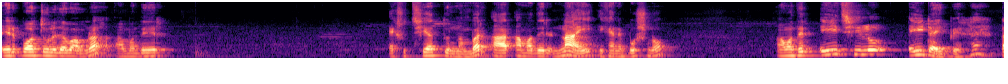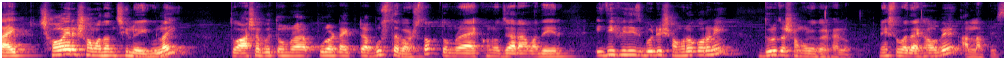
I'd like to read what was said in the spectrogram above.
এরপর চলে যাব আমরা আমাদের একশো ছিয়াত্তর নাম্বার আর আমাদের নাই এখানে প্রশ্ন। আমাদের এই ছিল এই টাইপের হ্যাঁ? টাইপ ছয়ের সমাধান ছিল এইগুলাই। তো আশা করি তোমরা পুরো টাইপটা বুঝতে পারছ। তোমরা এখনও যারা আমাদের ইজি ফিজিক্স বইটি সংগ্রহ করনি, দ্রুত সংগ্রহ করে ফেলো। নেক্সট বার দেখা হবে। আল্লাহ হাফিজ।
